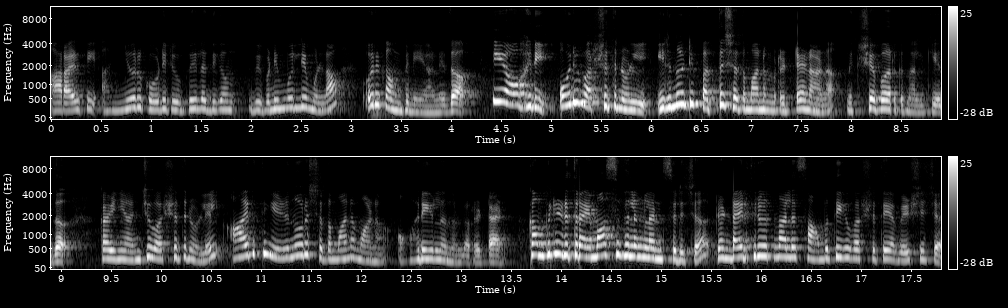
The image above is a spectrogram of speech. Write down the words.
ആറായിരത്തി അഞ്ഞൂറ് കോടി രൂപയിലധികം വിപണി മൂല്യമുള്ള ഒരു കമ്പനിയാണിത്. ഈ ഓഹരി ഒരു വർഷത്തിനുള്ളിൽ ഇരുന്നൂറ്റി പത്ത് ശതമാനം റിട്ടേൺ ആണ് നിക്ഷേപകർക്ക് നൽകിയത്. കഴിഞ്ഞ അഞ്ചു വർഷത്തിനുള്ളിൽ ആയിരത്തി എഴുന്നൂറ് ശതമാനമാണ് ഓഹരിയിൽ നിന്നുള്ള റിട്ടേൺ കമ്പനിയുടെ ത്രൈമാസ ഫലങ്ങൾ അനുസരിച്ച് രണ്ടായിരത്തി ഇരുപത്തിനാല് സാമ്പത്തിക വർഷത്തെ അപേക്ഷിച്ച്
